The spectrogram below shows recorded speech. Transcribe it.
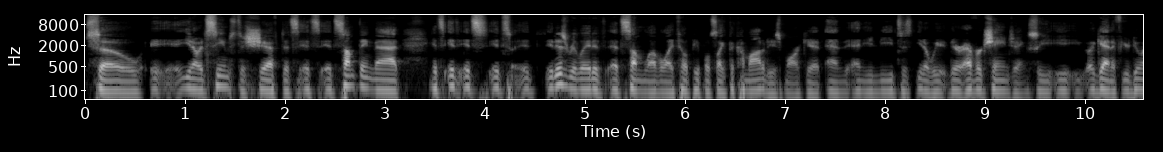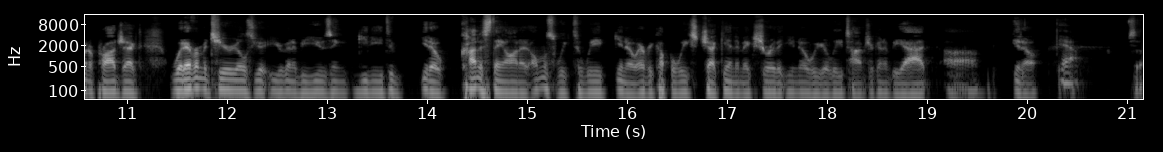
so eh, you know, it seems to shift. It's it's it's something that it's it, it's it's it, it is related at some level. I tell people it's like the commodities market, and and you need to you know we, they're ever changing. So you, again, if you're doing a project, whatever materials you're, you're going to be using, you need to you know kind of stay on it almost week to week. You know, every couple of weeks, check in and make sure that you know where your lead times are going to be at. Uh, you know, Yeah. So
